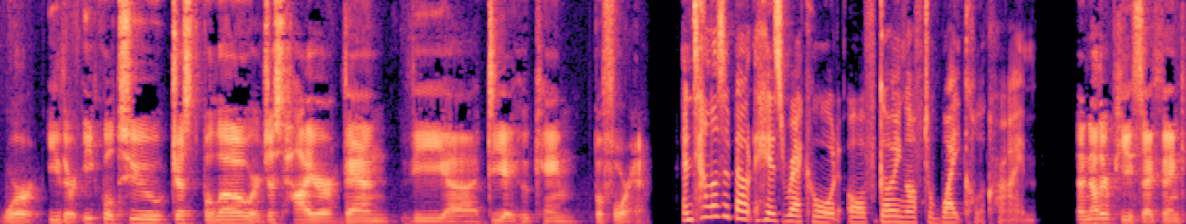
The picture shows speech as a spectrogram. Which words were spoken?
were either equal to, just below, or just higher than the uh, DA who came before him. And tell us about his record of going after white collar crime. Another piece, I think,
